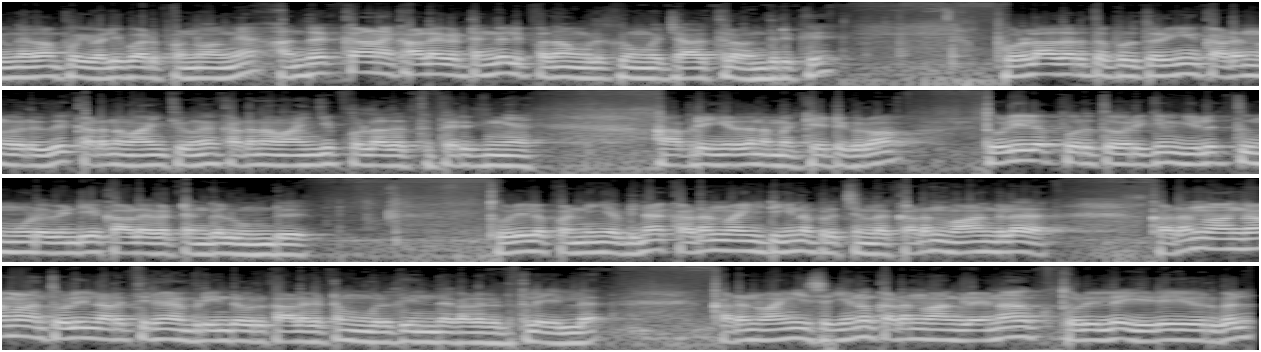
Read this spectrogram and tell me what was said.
இவங்க தான் போய் வழிபாடு பண்ணுவாங்க. அதற்கான காலகட்டங்கள் இப்போ தான் உங்களுக்கு உங்கள் ஜாதகத்தில் வந்திருக்கு. பொருளாதாரத்தை பொறுத்த வரைக்கும் கடன் வருது. கடனை வாங்கிக்கோங்க. கடனை வாங்கி பொருளாதாரத்தை பெருக்குங்க அப்படிங்கிறத நம்ம கேட்டுக்கிறோம். தொழிலை பொறுத்த வரைக்கும் இழுத்து மூட வேண்டிய காலகட்டங்கள் உண்டு. தொழிலை பண்ணீங்க அப்படின்னா கடன் வாங்கிட்டீங்கன்னா பிரச்சனை இல்லை. கடன் வாங்கலை. கடன் வாங்காமல் நான் தொழில் நடத்திடுவேன் அப்படின்ற ஒரு காலகட்டம் உங்களுக்கு இந்த காலகட்டத்தில் இல்லை. கடன் வாங்கி செய்யணும். கடன் வாங்கலைன்னா தொழிலில் இடையூறுகள்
